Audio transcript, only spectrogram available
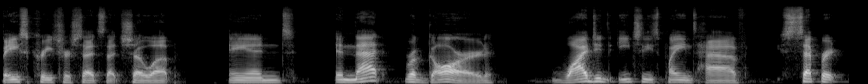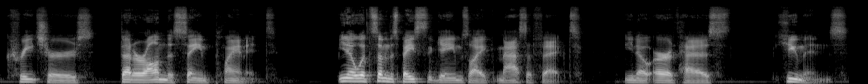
base creature sets that show up. And in that regard, why do each of these planes have separate creatures that are on the same planet? You know, with some of the space games like Mass Effect, you know, Earth has humans.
